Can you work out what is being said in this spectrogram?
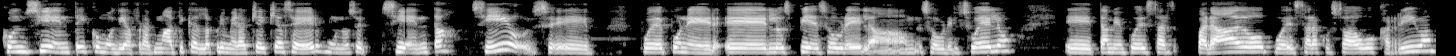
consciente y como diafragmática, es la primera que hay que hacer. Uno se sienta, ¿sí? O se puede poner eh, los pies sobre, la, sobre el suelo, eh, también puede estar parado, puede estar acostado boca arriba.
